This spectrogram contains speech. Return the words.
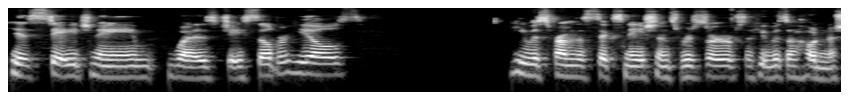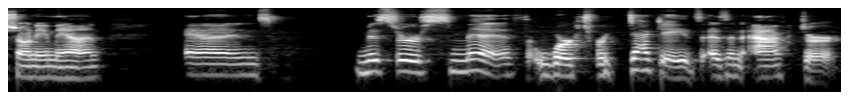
His stage name was Jay Silverheels. He was from the Six Nations Reserve, so he was a Haudenosaunee man. And Mr. Smith worked for decades as an actor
